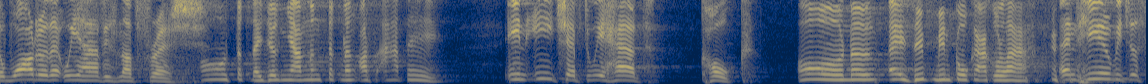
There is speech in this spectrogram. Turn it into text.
The water that we have is not fresh. អូទឹកដែលយើងញ៉ាំនឹងទឹកនឹងអត់ស្អាតទេ In Egypt, we had Coke. អូនៅអេស៊ីបមានកូកាកូឡា And here we just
